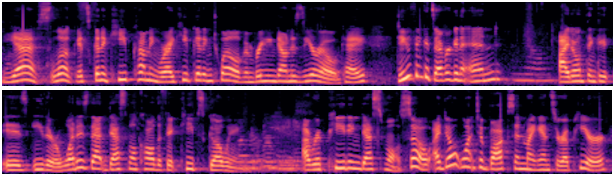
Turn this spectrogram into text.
Yes, look, it's going to keep coming where I keep getting 12 and bringing down to 0, okay? Do you think it's ever going to end? I don't think it is either. What is that decimal called if it keeps going? Repeat. A repeating decimal. So I don't want to box in my answer up here.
